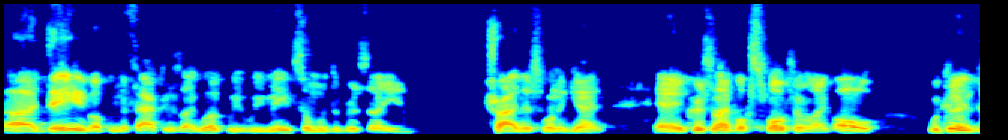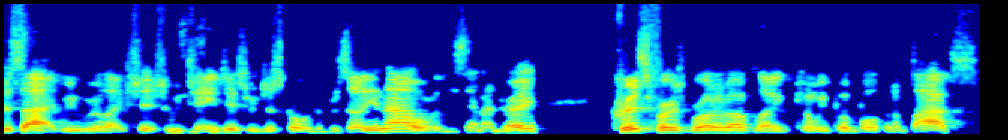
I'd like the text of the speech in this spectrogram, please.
uh, Dave up in the factory was like, look, we, we made some with the Brazilian. Try this one again. And Chris and I both spoke to him like, oh, we couldn't decide. We were like, shit, should we change it? Should we just go with the Brazilian now or with the San Andre? Chris first brought it up, like, can we put both in a box?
